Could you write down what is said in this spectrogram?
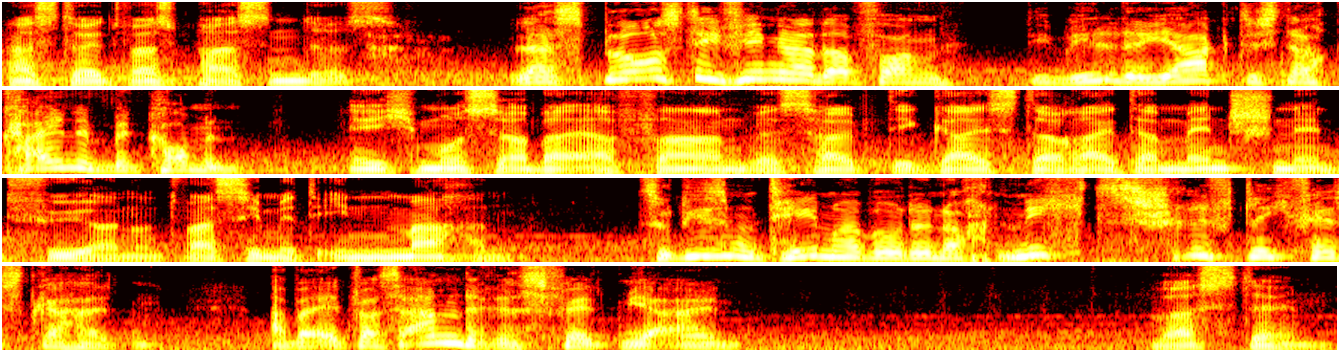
Hast du etwas Passendes? Lass bloß die Finger davon. Die wilde Jagd ist noch keinem bekommen. Ich muss aber erfahren, weshalb die Geisterreiter Menschen entführen und was sie mit ihnen machen. Zu diesem Thema wurde noch nichts schriftlich festgehalten. Aber etwas anderes fällt mir ein. Was denn?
